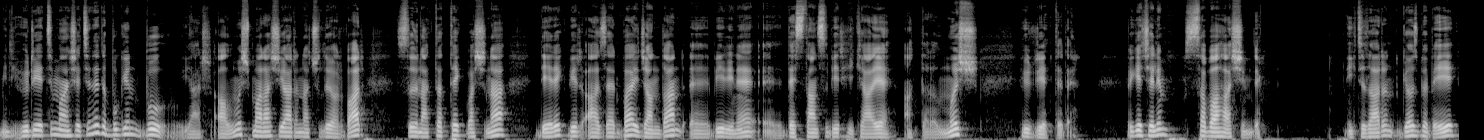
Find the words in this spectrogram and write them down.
Hürriyet'in manşetinde de bugün bu yer almış. Maraş yarın açılıyor var. Sığınakta tek başına diyerek bir Azerbaycan'dan e, birine e, destansı bir hikaye aktarılmış Hürriyet'te de. Ve geçelim sabaha şimdi. İktidarın göz bebeği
